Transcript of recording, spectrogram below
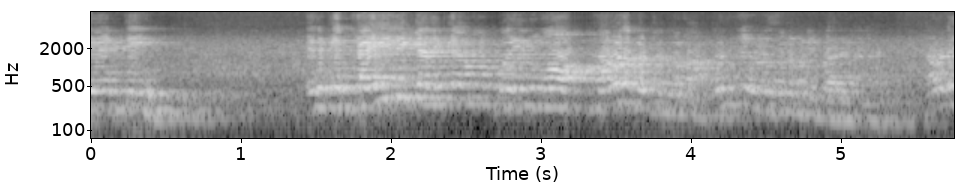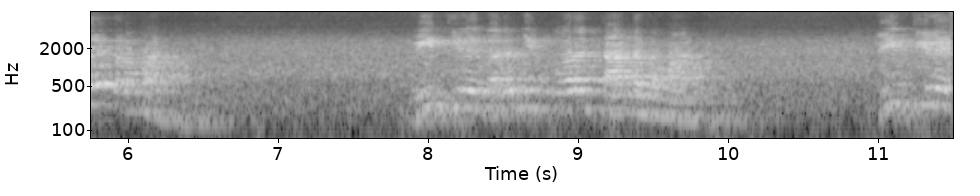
வேட்டி எனக்கு கையில கிடைக்காம போயிருமோ? கவலைப்பட்டிருக்கோமா? கொஞ்சம் யோசனை பண்ணி பாருங்க கவலையே பட மாட்டோம். வீட்டிலே வறுமை போற தாண்டவமாகும் வீட்டிலே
